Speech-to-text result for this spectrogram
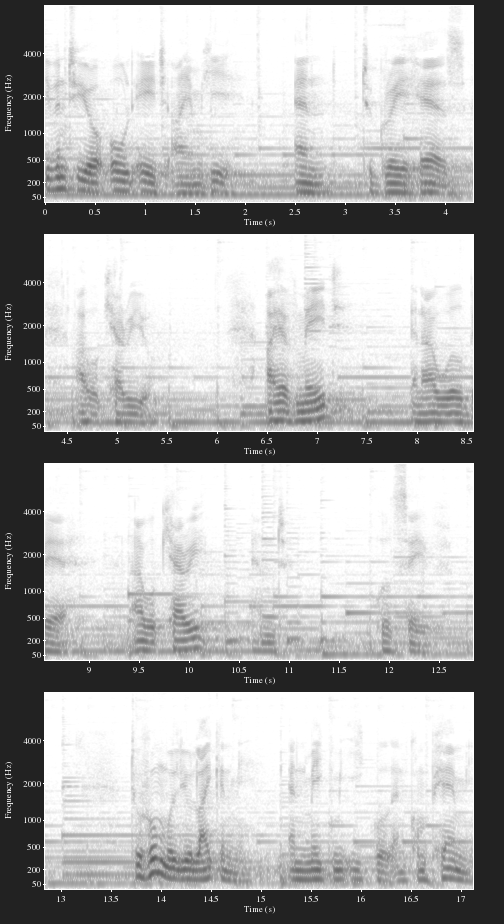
Even to your old age I am he, and to gray hairs I will carry you. I have made, and I will bear. I will carry, and will save. To whom will you liken me, and make me equal, and compare me,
